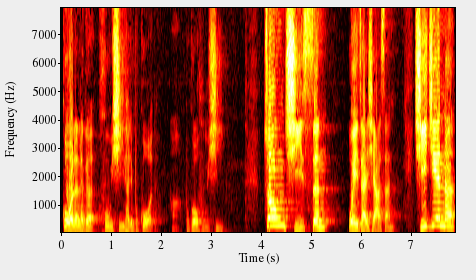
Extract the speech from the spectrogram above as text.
过了那个虎溪他就不过的啊，不过虎溪。终其身未再下山，期间呢，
